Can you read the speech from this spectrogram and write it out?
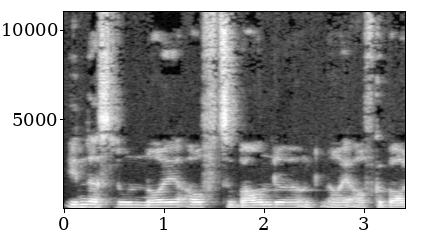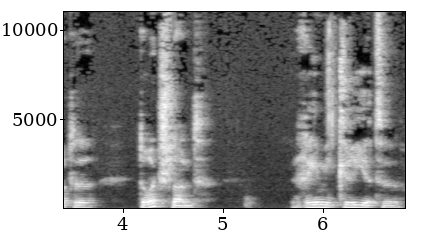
in das nun neu aufzubauende und neu aufgebaute Deutschland remigrierte?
